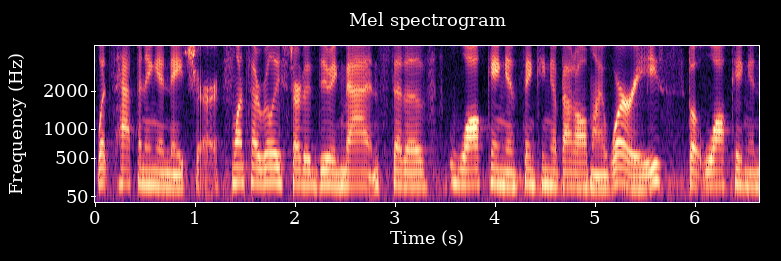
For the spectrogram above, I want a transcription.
what's happening in nature. Once I really started doing that instead of walking and thinking about all my worries, but walking and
